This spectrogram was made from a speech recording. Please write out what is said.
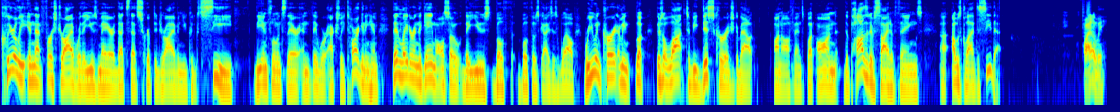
clearly in that first drive where they used Mayer, that's that scripted drive, and you could see the influence there, and they were actually targeting him. Then later in the game, also they used both both those guys as well. Were you encouraged? I mean, look, there's a lot to be discouraged about on offense, but on the positive side of things, uh, I was glad to see that. Finally,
